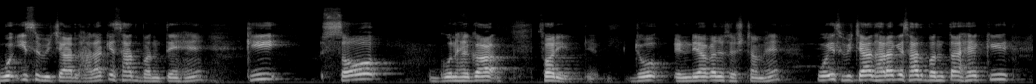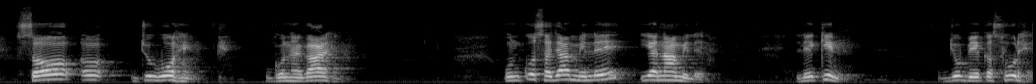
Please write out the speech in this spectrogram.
वो इस विचारधारा के साथ बनते हैं कि सौ गुनहगार सॉरी जो इंडिया का जो सिस्टम है, वो इस विचारधारा के साथ बनता है कि सौ जो वो हैं, गुनहगार हैं, उनको सज़ा मिले या ना मिले। लेकिन जो बेकसूर है,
